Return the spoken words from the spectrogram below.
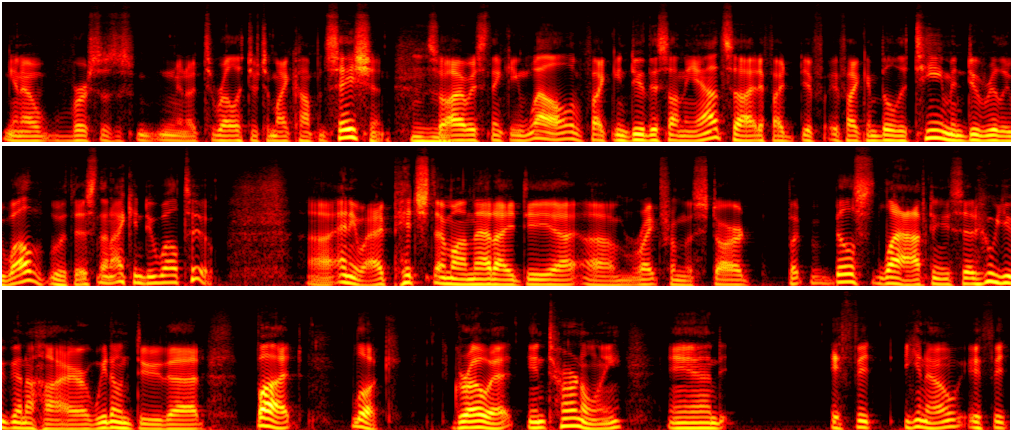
you know, versus you know to relative to my compensation. So I was thinking, well, if I can do this on the outside, if I if, if I can build a team and do really well with this, then I can do well too. Uh, anyway, I pitched them on that idea um, right from the start. But Bill laughed and he said, "Who are you going to hire? We don't do that. But look, grow it internally, and if it, you know, if it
